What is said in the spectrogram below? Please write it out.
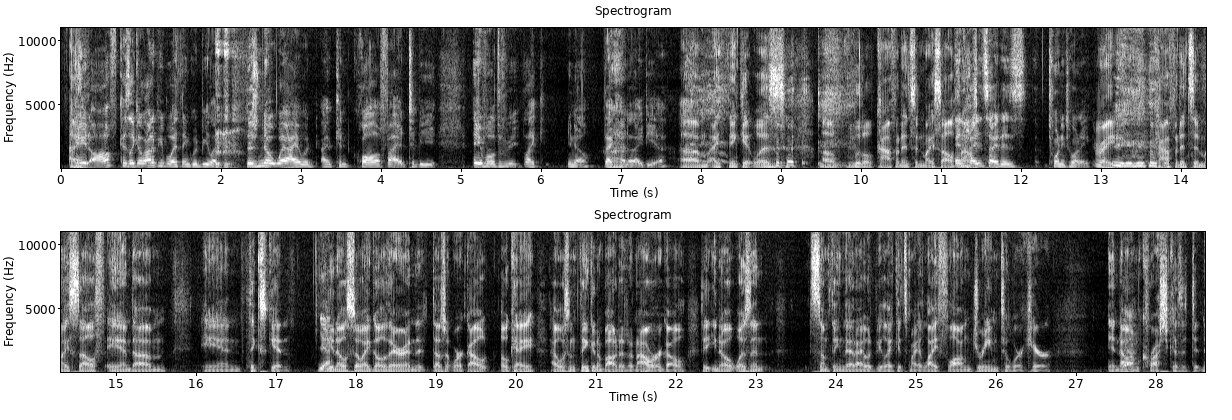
paid off? Because like a lot of people, I think would be like, there's no way I would, I can qualify to be able to be like, you know, that Uh, kind of idea. um, I think it was a little confidence in myself. and I was- hindsight is 2020. right confidence in myself and um and thick skin Yeah. you know so i go there and it doesn't work out okay i wasn't thinking about it an hour ago it, you know it wasn't something that i would be like it's my lifelong dream to work here and now Yeah. i'm crushed because it didn't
